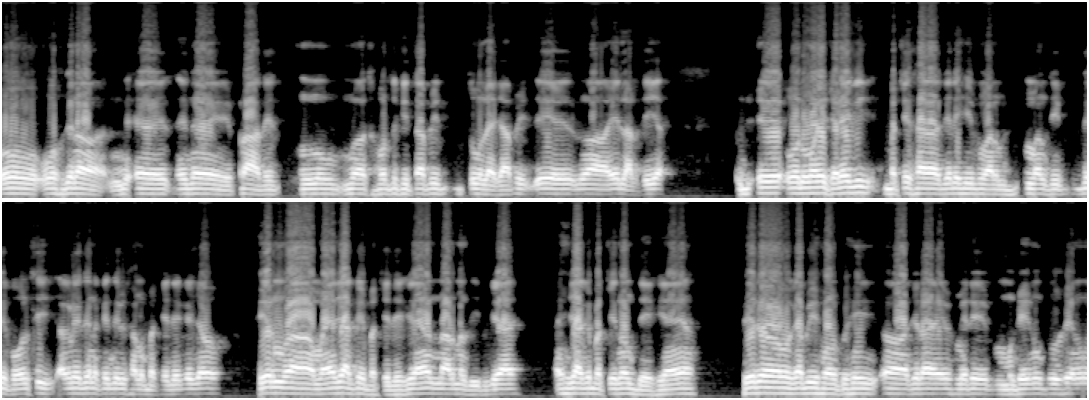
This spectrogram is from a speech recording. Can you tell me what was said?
ਉਹ, ਉਸ ਦਿਨ ਇਹਨੇ ਭਰਾ ਦੇ ਨੂੰ ਸਪੁਰਦ ਕੀਤਾ ਵੀ ਤੂੰ ਲੈ ਜਾ ਵੀ ਇਹ ਲੜਦੀ ਆ। ਇਹ ਉਦੋਂ ਇਹ ਚਲੇਗੀ ਬੱਚੇ ਸਾਰੇ ਜਿਹੜੇ ਸੀ ਮਨਦੀਪ ਦੇ ਕੋਲ ਸੀ, ਅਗਲੇ ਦਿਨ ਕਹਿੰਦੇ ਵੀ ਸਾਨੂੰ ਬੱਚੇ ਦੇ ਕੇ ਜਾਓ। ਫਿਰ ਮੈਂ ਜਾ ਕੇ ਬੱਚੇ ਦੇ ਕੇ ਆਇਆ, ਨਾਲ ਮਨਦੀਪ ਗਿਆ। ਅਸੀਂ ਜਾ ਕੇ ਬੱਚੇ ਨੂੰ ਦੇ ਕੇ ਆਏ ਆ ਫਿਰ ਹੋ ਗਿਆ ਵੀ ਹੁਣ ਤੁਸੀਂ ਜਿਹੜਾ ਮੇਰੇ ਮੁੰਡੇ ਨੂੰ, ਦੂਸਰੇ ਨੂੰ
